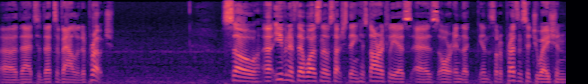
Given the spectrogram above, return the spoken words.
Uh, that's that's a valid approach. So uh, even if there was no such thing historically as as or in the in the sort of present situation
